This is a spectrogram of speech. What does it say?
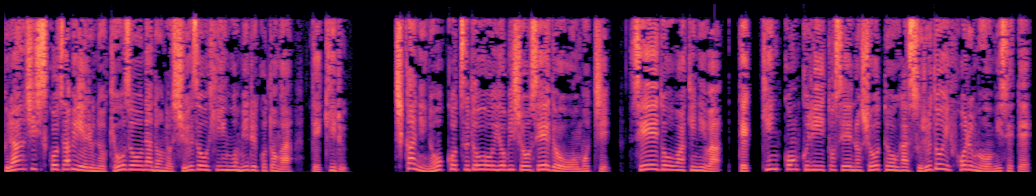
フランシスコ・ザビエルの胸像などの収蔵品を見ることができる。地下に納骨堂及び小聖堂を持ち、聖堂脇には鉄筋コンクリート製の小塔が鋭いフォルムを見せて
